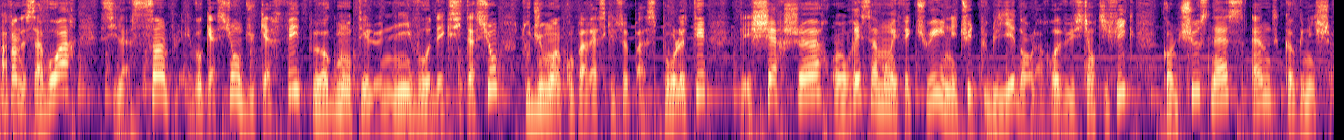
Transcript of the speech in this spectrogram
Afin de savoir si la simple évocation du café peut augmenter le niveau d'excitation, tout du moins comparé à ce qu'il se passe pour le thé, des chercheurs ont récemment effectué une étude publiée dans la revue scientifique Consciousness and Cognition.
